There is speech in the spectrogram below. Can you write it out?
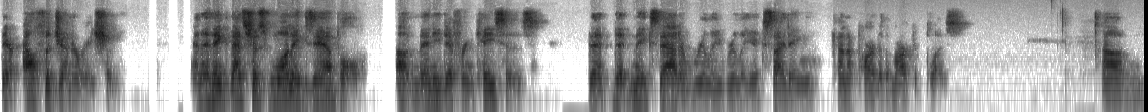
their alpha generation. And I think that's just one example of many different cases that, that makes that a really, really exciting kind of part of the marketplace. Um,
